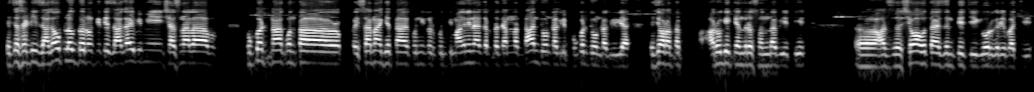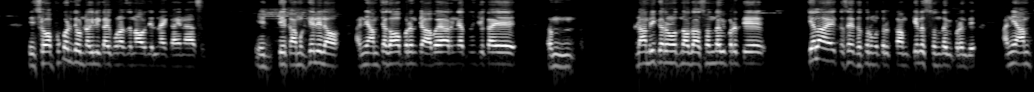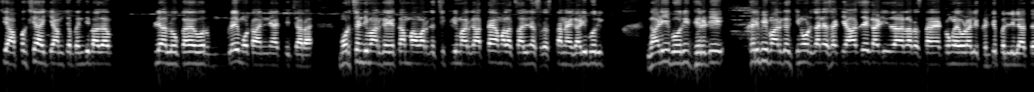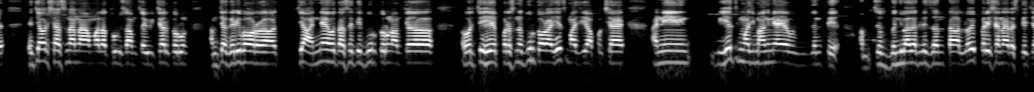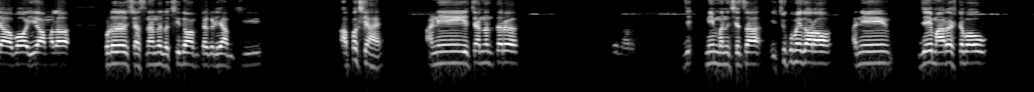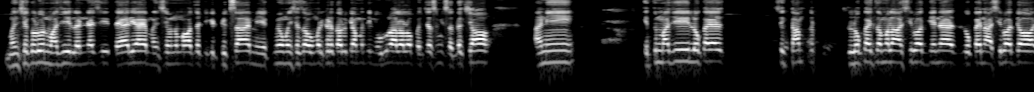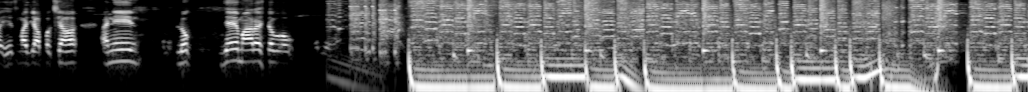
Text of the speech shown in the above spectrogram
त्याच्यासाठी जागा उपलब्ध नव्हती. ते जागाही मी शासनाला फुकट ना कोणता पैसा ना घेता कोणीकडे कोणती मागणी ना करता त्यांना दान देऊन टाकली फुकट देऊन टाकलेली आहे. त्याच्यावर आता आरोग्य केंद्र सोंदाबी येथे आज सेवा होत आहे जनतेची गोरगरिबाची. ते सेवा फुकट देऊन टाकली काही कोणाचं नाव दिलं नाही काय नाही असं. ते काम केलेलं आहो. आणि आमच्या गावापर्यंत त्या अभयारण्यातून जे काय अं, डांबरीकरण होत नव्हता सोंदाबीपर्यंत ते केलं आहे कसं आहे थतरमतर काम केलं सोंदाबीपर्यंत आणि आमची अपेक्षा आहे की आमच्या बंदी भागातल्या लोकांवर लय मोठा अन्याय अत्याचार आहे. मोरचंडी मार्ग एकांबा मार्ग चिखली मार्ग आता आम्हाला चालण्यास रस्ता नाही. गाडी बोरी गाडी बोरी थेरडी खरबी मार्ग किनोड जाण्यासाठी आजही गाडी जायला रस्ता नाही. टोंगळ्या उडाली खड्डे पडलेले आहेत. त्याच्यावर शासनानं आम्हाला थोडस आमचा विचार करून आमच्या गरीबावर जे अन्याय होत असे ते दूर करून आमच्या वरचे हे प्रश्न दूर करा हेच माझी अपेक्षा आहे. आणि हेच माझी मागणी आहे जनते. आमच्या बंदी भागातली जनता लय परेशान आहे रस्त्याच्या अभाव हे आम्हाला थोडं शासनानं लक्ष द्यावं आमच्याकडे ही आमची अपेक्षा आहे. आणि याच्यानंतर जे मी मनसेचा इच्छुक उमेदवार आहो आणि जे महाराष्ट्र भाऊ मनसेकडून माझी लढण्याची तयारी आहे मनसे म्हणून माझं तिकीट फिक्स आहे. मी एकमेव मनसेचा उमरखेड तालुक्यामध्ये निवडून आलेलो पंचायत समिती सदस्य आहो. आणि इथून माझी लोकांचे काम लोकांचा मला आशीर्वाद घेण्या लोकांना आशीर्वाद द्यावा हेच माझी अपेक्षा आणि लोक जय महाराष्ट्र.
